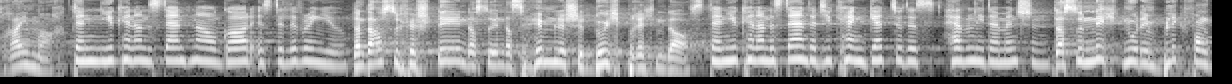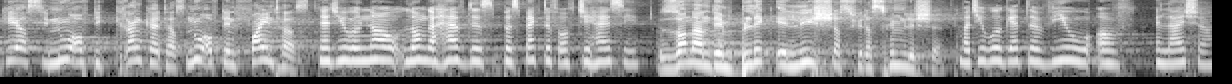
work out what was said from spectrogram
frei macht. then you can understand now God is delivering you. Dann darfst du verstehen, dass du in das Himmlische durchbrechen darfst. Then you can understand that you can get to this heavenly dimension. Dass du nicht nur den Blick von Gersti nur auf die Krankheit hast, nur auf den Feind hast, That you will no longer have this perspective of Gehazi, sondern den Blick Elishas für das Himmlische. but you will get the view of Elisha.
